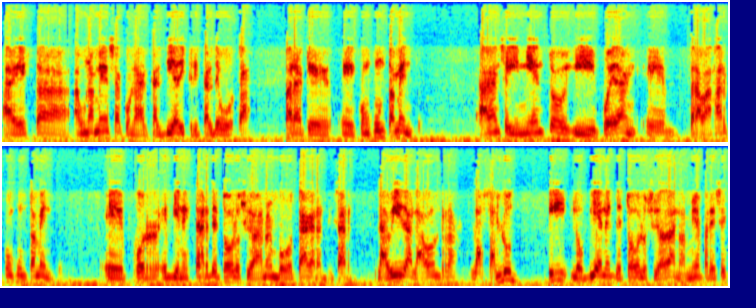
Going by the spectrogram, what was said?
a esta a una mesa con la Alcaldía Distrital de Bogotá para que eh, conjuntamente hagan seguimiento y puedan eh, trabajar conjuntamente eh, por el bienestar de todos los ciudadanos en Bogotá, garantizar la vida, la honra, la salud y los bienes de todos los ciudadanos. A mí me parece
